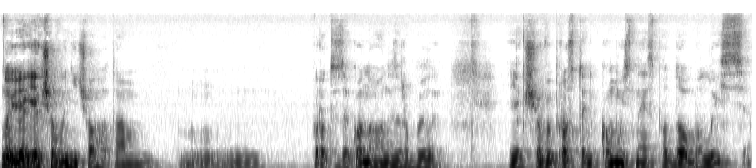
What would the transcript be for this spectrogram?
ну, якщо ви нічого там протизаконного не зробили, якщо ви просто комусь не сподобалися.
